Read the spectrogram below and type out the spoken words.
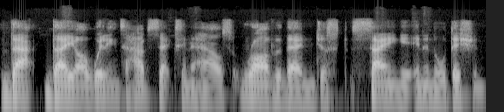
that they are willing to have sex in the house rather than just saying it in an audition.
